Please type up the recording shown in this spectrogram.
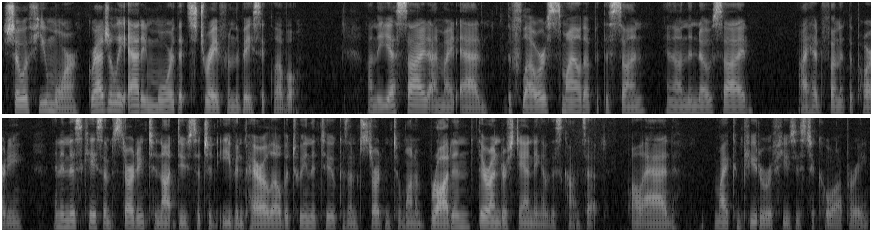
show a few more, gradually adding more that stray from the basic level. On the yes side, I might add, the flowers smiled up at the sun, and on the no side, I had fun at the party. And in this case, I'm starting to not do such an even parallel between the two because I'm starting to want to broaden their understanding of this concept. I'll add, my computer refuses to cooperate.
